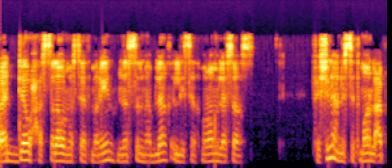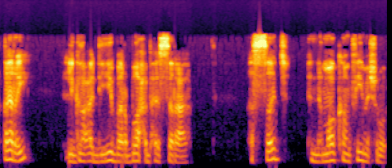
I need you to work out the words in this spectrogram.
ردوا وحصلوا المستثمرين نص المبلغ اللي استثمروه من الأساس. فشنو هالاستثمار العبقري اللي قاعد يجيب أرباح بهالسرعة؟ الصج إنه ما كان في مشروع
